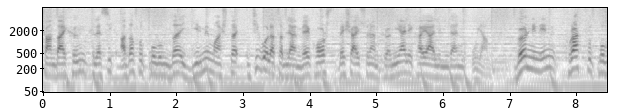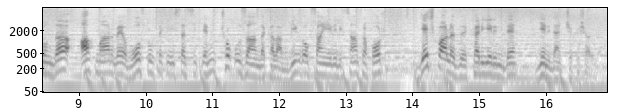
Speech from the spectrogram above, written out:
Şandayh'ın klasik ada futbolunda 20 maçta 2 gol atabilen Weghorst 5 ay süren Premier Lig hayalinden uyandı. Burnley'nin kurak futbolunda Alkmaar ve Wolfsburg'daki istatistiklerinin çok uzağında kalan 1.97'lik santrafor geç parladığı kariyerinde yeniden çıkış arıyor.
